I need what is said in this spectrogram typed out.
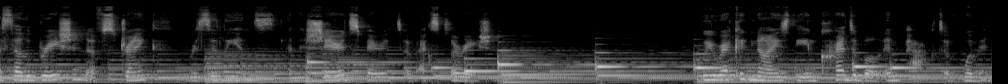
A celebration of strength, resilience, and the shared spirit of exploration. We recognize the incredible impact of women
